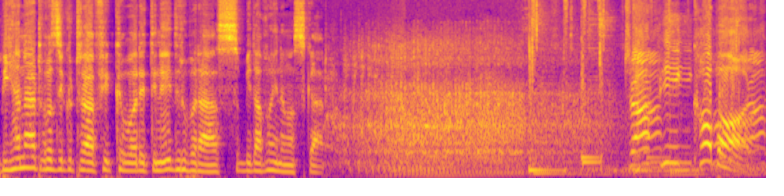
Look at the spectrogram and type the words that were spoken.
बिहान आठ बजेको ट्राफिक खबर यति नै ध्रुवराज बिदा भए नमस्कार ट्राफिक खबर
